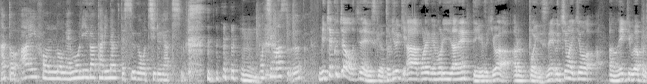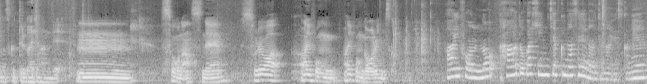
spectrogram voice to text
あと iPhone のメモリが足りなくてすぐ落ちるやつ。うん。落ちます？めちゃくちゃは落ちないですけど時々ああこれメモリーだねっていう時はあるっぽいですね。うちは一応あのネイティブアプリも作ってる会社なんで。うーん。そうなんすね。それは iPhone, iPhone が悪いんですか？iPhone のハードが貧弱なせいなんじゃないですかね。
